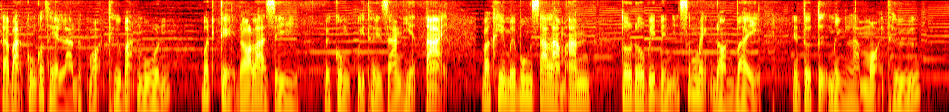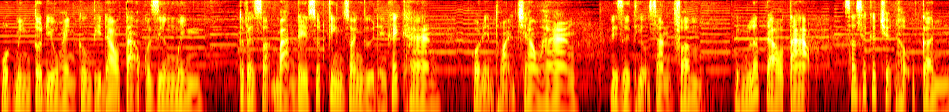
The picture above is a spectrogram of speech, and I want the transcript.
thì bạn cũng có thể làm được mọi thứ bạn muốn, bất kể đó là gì, với cùng quỹ thời gian hiện tại. Và khi mới bung ra làm ăn, tôi đâu biết đến những sức mạnh đòn bẩy, nên tôi tự mình làm mọi thứ. Một mình tôi điều hành công ty đào tạo của riêng mình Tôi phải soạn bản đề xuất kinh doanh gửi đến khách hàng, gọi điện thoại chào hàng, đi giới thiệu sản phẩm, đứng lớp đào tạo, sắp xếp các chuyện hậu cần,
